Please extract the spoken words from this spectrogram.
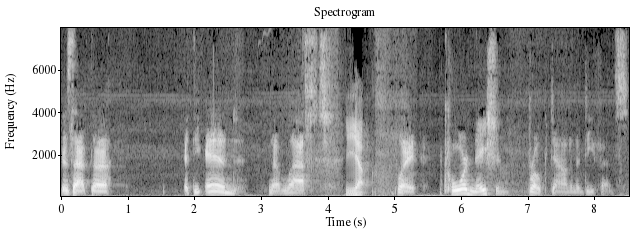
Is that uh, at the end, that last Yep. play, coordination broke down in the defense.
